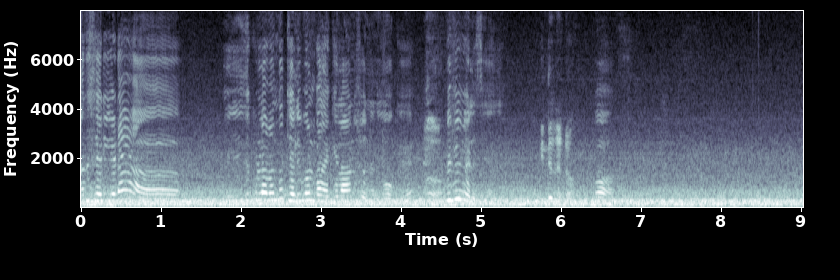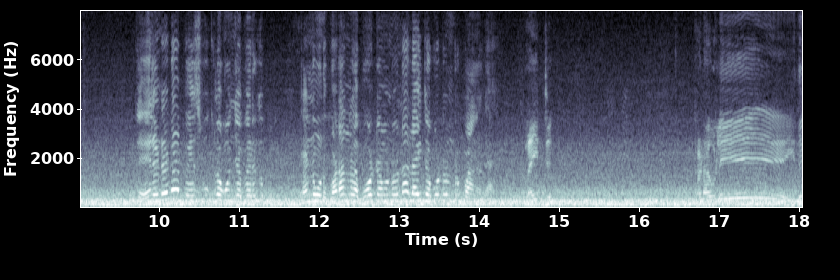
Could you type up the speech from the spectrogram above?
அது சரியடா. இதுக்குள்ளே வந்து டெலிஃபோன் கதைக்கலாம்னு சொன்னேன் ஓகே. விவி வேலை செய்யாது இன்டர்நெட்டோ ஓ ஏனடா ஃபேஸ்புக்கில் கொஞ்சம் பேருக்கு ரெண்டு மூணு படங்களை போட்டோம்னா லைட்டை போட்டுன்னு இருப்பாங்கடா லைட்டு கடவுளே இது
